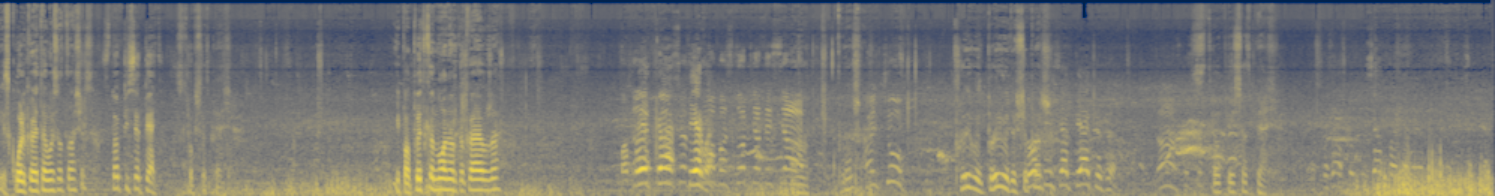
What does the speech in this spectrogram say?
И сколько эта высота сейчас? 155. 155. И попытка номер какая уже? Попытка первая. Проба 150. Знаешь, Мальчук. прыгают, прыгают и все перше. 155 уже. Да. 155. Я сказал 150, поэтому я говорю 155.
